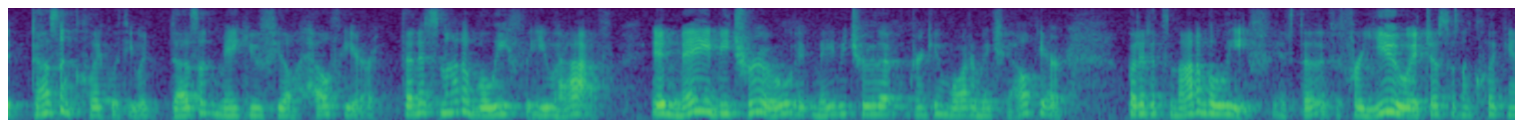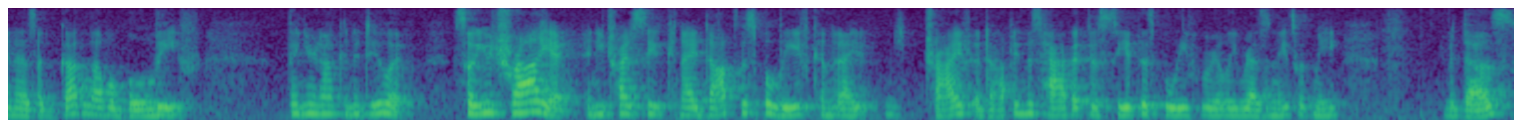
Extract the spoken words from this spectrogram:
it doesn't click with you, it doesn't make you feel healthier, then it's not a belief that you have. It may be true, it may be true that drinking water makes you healthier, but if it's not a belief, if, the, if for you it just doesn't click in as a gut level belief, then you're not going to do it. So you try it and you try to see can I adopt this belief? Can I try adopting this habit to see if this belief really resonates with me? If it does,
